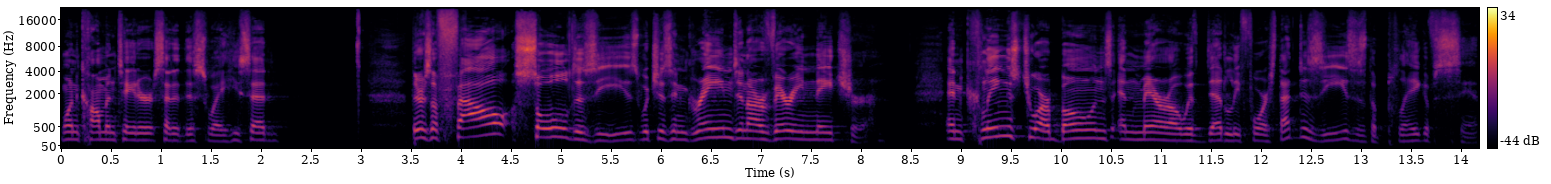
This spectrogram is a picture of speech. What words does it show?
One commentator said it this way He said, There's a foul soul disease which is ingrained in our very nature and clings to our bones and marrow with deadly force. That disease is the plague of sin.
